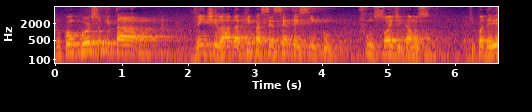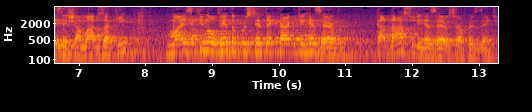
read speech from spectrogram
Um concurso que está ventilado aqui para 65 funções, digamos, que poderia ser chamados aqui, mas que 90% é cargo de reserva, cadastro de reserva, senhor presidente.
